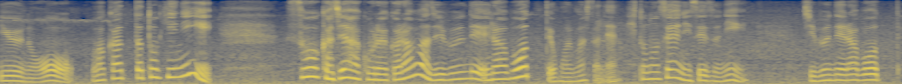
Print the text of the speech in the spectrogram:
いうのを分かった時にそうかじゃあこれからは自分で選ぼうって思いましたね。人のせいにせずに自分で選ぼうって。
